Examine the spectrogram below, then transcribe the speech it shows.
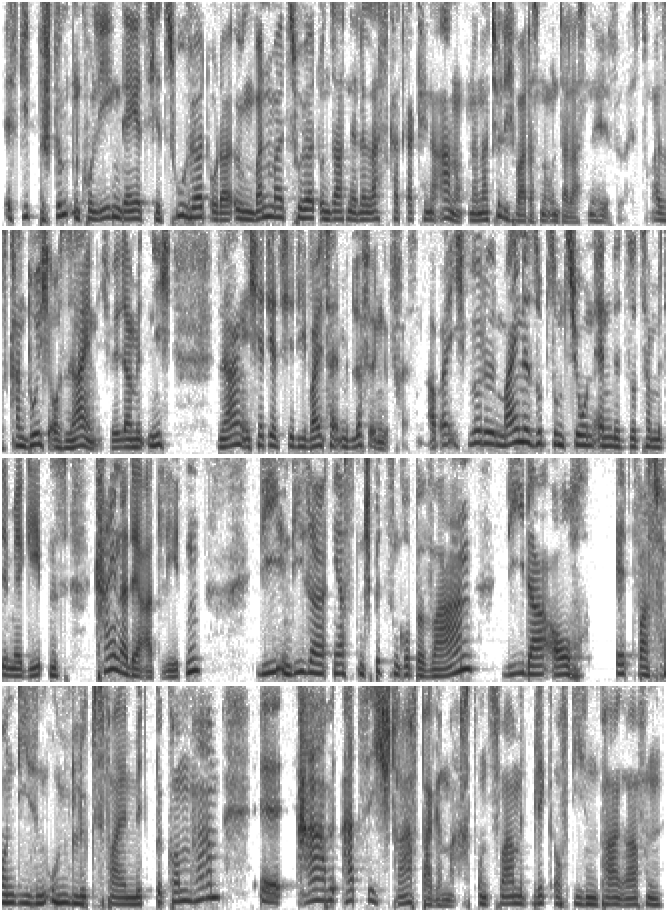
es gibt bestimmten Kollegen, der jetzt hier zuhört oder irgendwann mal zuhört und sagt, ne, der Lask hat gar keine Ahnung. Na, natürlich war das eine unterlassene Hilfeleistung. Also es kann durchaus sein. Ich will damit nicht sagen, ich hätte jetzt hier die Weisheit mit Löffeln gefressen. Aber ich würde, meine Subsumption endet sozusagen mit dem Ergebnis, keiner der Athleten, die in dieser ersten Spitzengruppe waren, die da auch etwas von diesem Unglücksfall mitbekommen haben, äh, habe, hat sich strafbar gemacht. Und zwar mit Blick auf diesen Paragraphen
